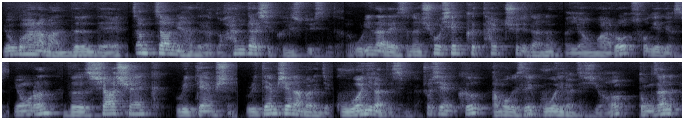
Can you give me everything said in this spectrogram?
요거 하나 만드는데 짬짬이 하더라도 한 달씩 걸릴 수도 있습니다. 우리나라에서는 쇼생크 탈출이라는 영화로 소개되었습니다. 영어는 The Shawshank Redemption. Redemption이란 말은 이제 구원이라는 뜻입니다. 쇼생크 감옥에서의 구원이라는 뜻이죠. 동사는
